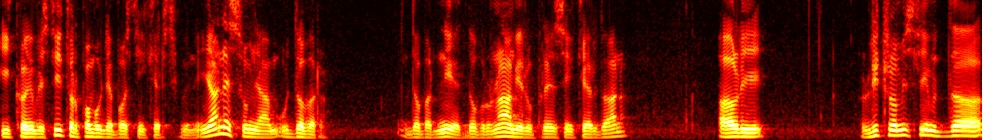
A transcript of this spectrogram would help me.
i kao investitor pomogne Bosni i Hercegovini. Ja ne sumnjam u dobar, dobar nije, dobru namjeru predsjednika Erdogana, ali lično mislim da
